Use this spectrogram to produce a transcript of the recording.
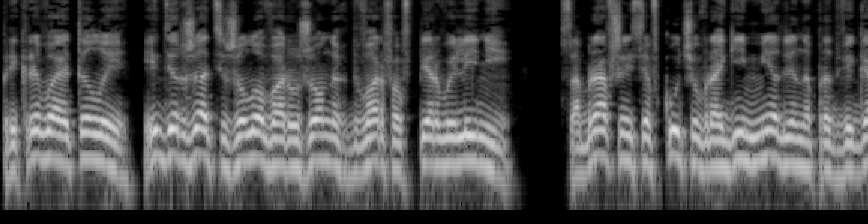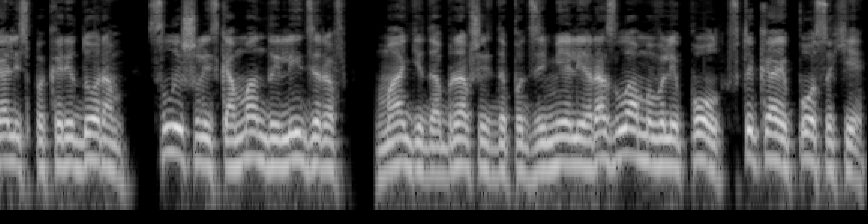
прикрывая тылы, и держать тяжело вооруженных дварфов первой линии. Собравшиеся в кучу враги медленно продвигались по коридорам, слышались команды лидеров, маги, добравшись до подземелья, разламывали пол, втыкая посохи.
